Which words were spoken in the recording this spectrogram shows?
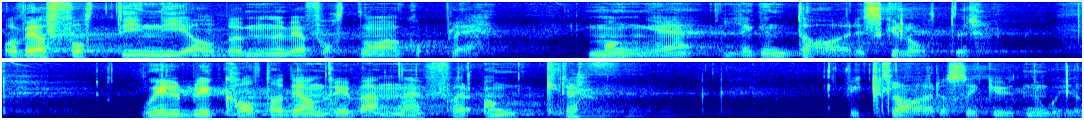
Og vi har fått de ni albumene vi har fått nå av Coldplay. Mange legendariske låter. Will blir kalt av de andre i bandet for ankeret. Vi klarer oss ikke uten Will.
